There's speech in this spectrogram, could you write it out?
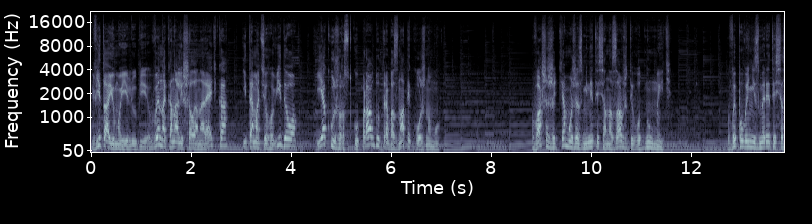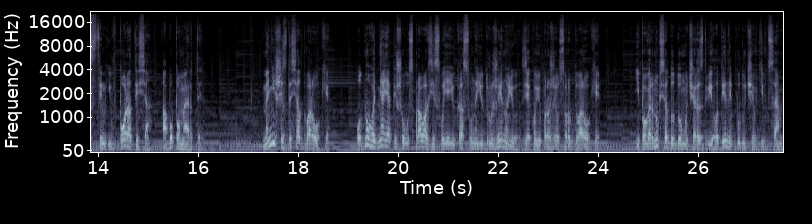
Вітаю, мої любі! Ви на каналі Шалена Редька, і тема цього відео яку жорстку правду треба знати кожному. Ваше життя може змінитися назавжди в одну мить. Ви повинні змиритися з цим і впоратися або померти. Мені 62 роки. Одного дня я пішов у справах зі своєю красунею дружиною, з якою прожив 42 роки, і повернувся додому через дві години, будучи вдівцем.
